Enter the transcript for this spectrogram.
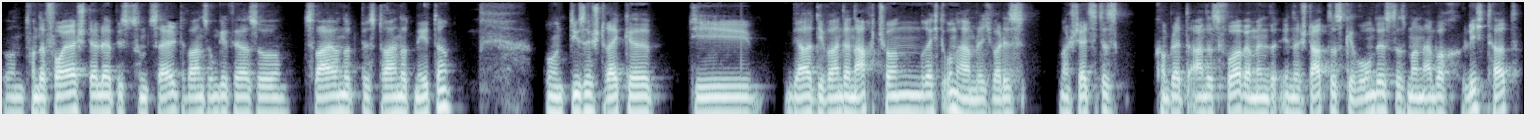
Und von der Feuerstelle bis zum Zelt waren es ungefähr so 200 bis 300 Meter. Und diese Strecke, die, ja, die war in der Nacht schon recht unheimlich, weil es, man stellt sich das komplett anders vor, wenn man in der Stadt das gewohnt ist, dass man einfach Licht hat.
